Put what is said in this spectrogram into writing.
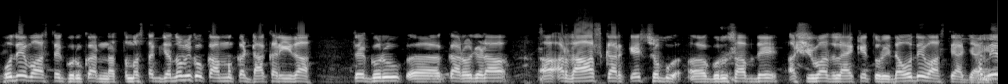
ਉਹਦੇ ਵਾਸਤੇ ਗੁਰੂ ਘਰ ਨਤਮਸਤਕ ਜਦੋਂ ਵੀ ਕੋਈ ਕੰਮ ਕੱਢਾ ਕਰੀਦਾ ਤੇ ਗੁਰੂ ਅਹ, ਘਰੋਂ ਜਿਹੜਾ ਅਰਦਾਸ ਕਰਕੇ ਸ਼ੁਭ ਗੁਰੂ ਸਾਹਿਬ ਦੇ ਆਸ਼ੀਰਵਾਦ ਲੈ ਕੇ ਤੁਰੀਦਾ ਉਹਦੇ ਵਾਸਤੇ ਅੱਜ ਆਏ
